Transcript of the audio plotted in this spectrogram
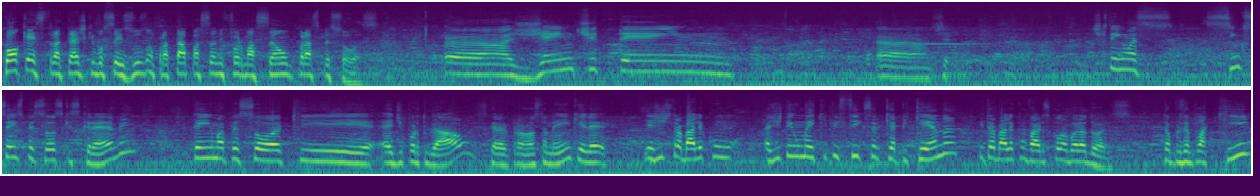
Qual é a estratégia que vocês usam para estar tá passando informação para as pessoas? Uh, a gente tem. Uh, acho que tem umas 5, 6 pessoas que escrevem. Tem uma pessoa que é de Portugal, escreve para nós também, que ele é, e a gente trabalha com. A gente tem uma equipe fixa que é pequena e trabalha com vários colaboradores. Então, por exemplo, aqui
